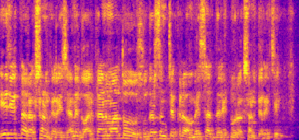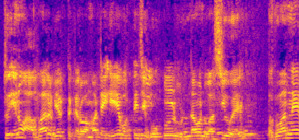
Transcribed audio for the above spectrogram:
એ જ રીતના રક્ષણ કરે છે. અને દ્વારકામાં તો સુદર્શન ચક્ર હંમેશા દરેકનું રક્ષણ કરે છે. તો એનો આભાર વ્યક્ત કરવા માટે એ વખતે જે ગોકુળ વૃંદાવન વાસીઓએ ભગવાનને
